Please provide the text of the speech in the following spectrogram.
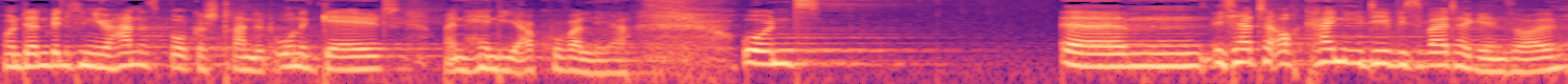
und dann bin ich in Johannesburg gestrandet, ohne Geld, mein Handy-Akku war leer. Und ähm, ich hatte auch keine Idee, wie es weitergehen soll.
